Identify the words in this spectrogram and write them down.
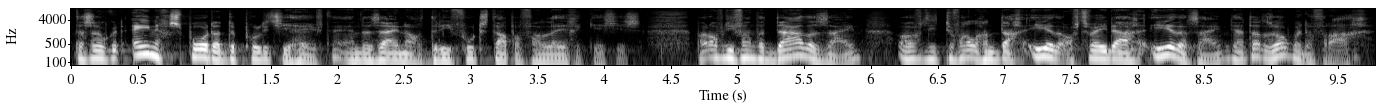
Dat is ook het enige spoor dat de politie heeft. En er zijn nog drie voetstappen van lege kistjes. Maar of die van de dader zijn, of die toevallig een dag eerder of twee dagen eerder zijn, ja, dat is ook maar de vraag.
